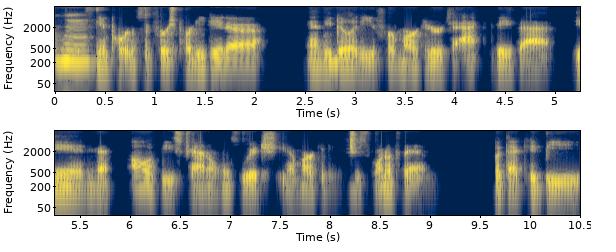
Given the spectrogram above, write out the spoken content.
mm-hmm. the importance of first party data and the ability for marketers to activate that in all of these channels, which, you know, marketing is just one of them. But that could be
